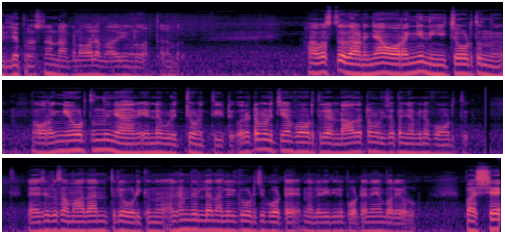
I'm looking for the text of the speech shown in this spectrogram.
വലിയ പ്രശ്നം ഉണ്ടാക്കണ പോലെ മാതിരി നിങ്ങൾ വർത്തമാനം പറയും അവസ്ഥ ഇതാണ്. ഞാൻ ഉറങ്ങി നീച്ചോടത്തുനിന്ന് ഉറങ്ങിയോടത്തുനിന്ന് ഞാൻ എന്നെ വിളിച്ചുണർത്തിയിട്ട് ഒരട്ടം വിളിച്ച് ഞാൻ ഫോൺ എടുത്തില്ല. രണ്ടാമതൊട്ടം വിളിച്ചപ്പോൾ ഞാൻ പിന്നെ ഫോൺ എടുത്ത്. ലേശം ഒരു സമാധാനത്തിൽ ഓടിക്കുന്നു. അലഹമില്ല നല്ല രീതിക്ക് ഓടിച്ച് പോട്ടെ നല്ല രീതിയിൽ പോട്ടെ എന്ന് ഞാൻ പറയുള്ളൂ. പക്ഷേ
